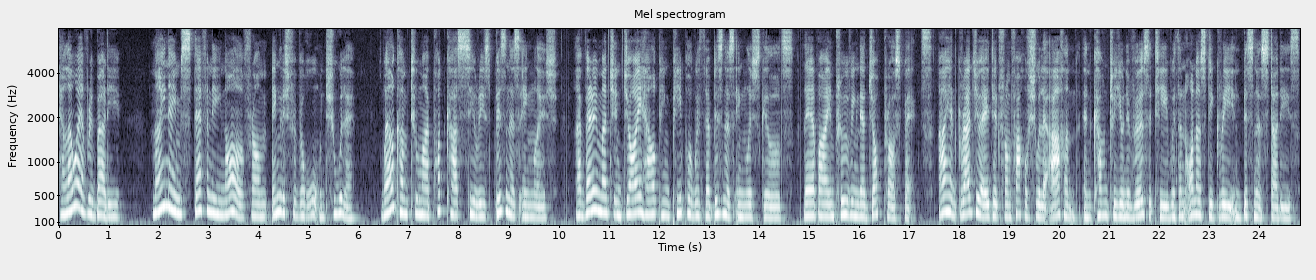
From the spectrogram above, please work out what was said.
Hello, everybody. My name is Stephanie Knoll from Englisch für Büro und Schule. Welcome to my podcast series Business English. I very much enjoy helping people with their business English skills, thereby improving their job prospects. I had graduated from Fachhochschule Aachen and Coventry University with an honors degree in business studies.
